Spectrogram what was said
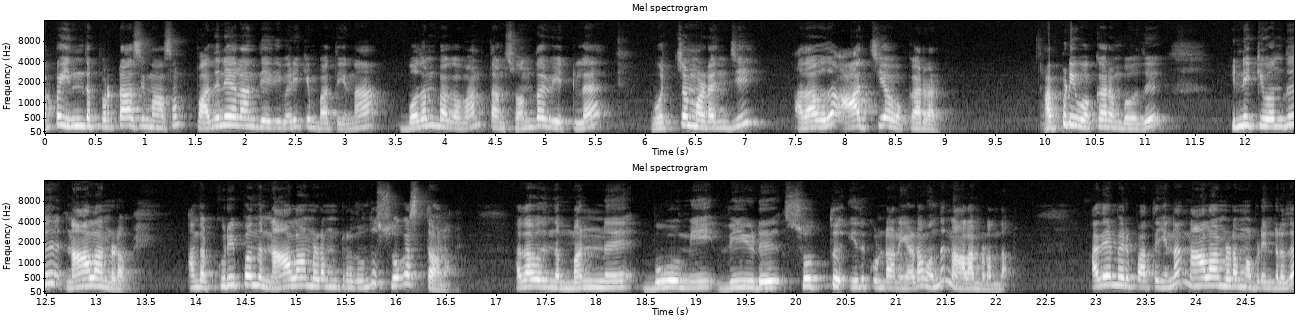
அப்போ இந்த புரட்டாசி மாதம் பதினேழாம் தேதி வரைக்கும் பார்த்தீங்கன்னா புதன் பகவான் தன் சொந்த வீட்டில் உச்சமடைஞ்சு அதாவது ஆட்சியாக உட்கார்றார் அப்படி உட்காரும்போது இன்னைக்கு வந்து நாலாம் இடம். அந்த குறிப்பாக அந்த நாலாம் இடம்ன்றது வந்து சுகஸ்தானம். அதாவது இந்த மண் பூமி வீடு சொத்து இதுக்குண்டான இடம் வந்து நாலாம் இடம் தான் அதே மாதிரி பார்த்தீங்கன்னா நாலாம் இடம் அப்படின்றது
